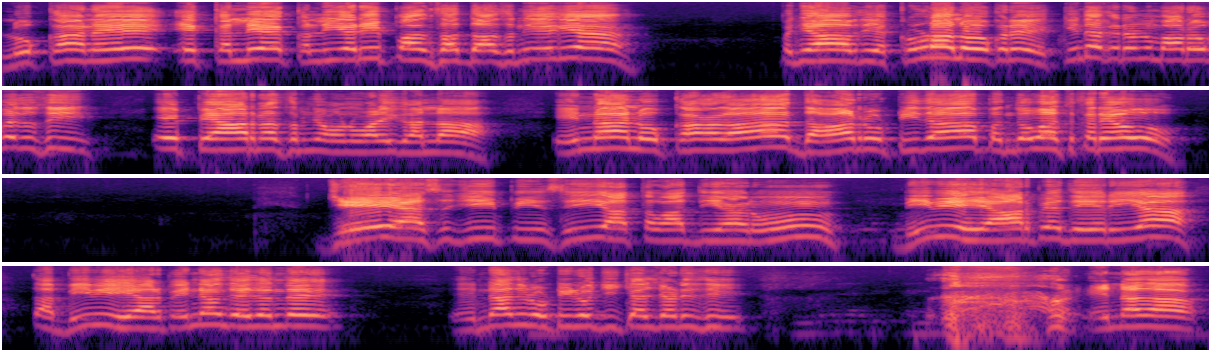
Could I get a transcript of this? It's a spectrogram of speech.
ਲੋਕਾਂ ਨੇ ਇਹ ਇਕੱਲੇ ਇਕੱਲੀਆਂ ਨਹੀਂ 5 7 10 ਨਹੀਂ ਹੈਗੀਆਂ ਪੰਜਾਬ ਦੇ ਕਰੋੜਾਂ ਲੋਕ ਨੇ, ਕਿਹਨਾਂ ਕਿਹਨਾਂ ਨੂੰ ਮਾਰੋਗੇ ਤੁਸੀਂ? ਇਹ ਪਿਆਰ ਨਾਲ ਸਮਝਾਉਣ ਵਾਲੀ ਗੱਲ ਆ। ਇਹਨਾਂ ਲੋਕਾਂ ਦਾ ਦਾਲ ਰੋਟੀ ਦਾ ਬੰਦੋਬਸਤ ਕਰਿਓ। ਜੇ ਐਸਜੀਪੀਸੀ ਅੱਤਵਾਦੀਆਂ ਨੂੰ 20000 ਰੁਪਏ ਦੇ ਰਹੀ ਆ, ਤਾਂ 20000 ਰੁਪਏ ਇਹਨਾਂ ਨੂੰ ਦੇ ਦਿੰਦੇ। ਇਹਨਾਂ ਦੀ ਰੋਟੀ ਰੋਜੀ ਚੱਲ ਜਾਣੀ ਸੀ। ਇਹਨਾਂ ਦਾ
